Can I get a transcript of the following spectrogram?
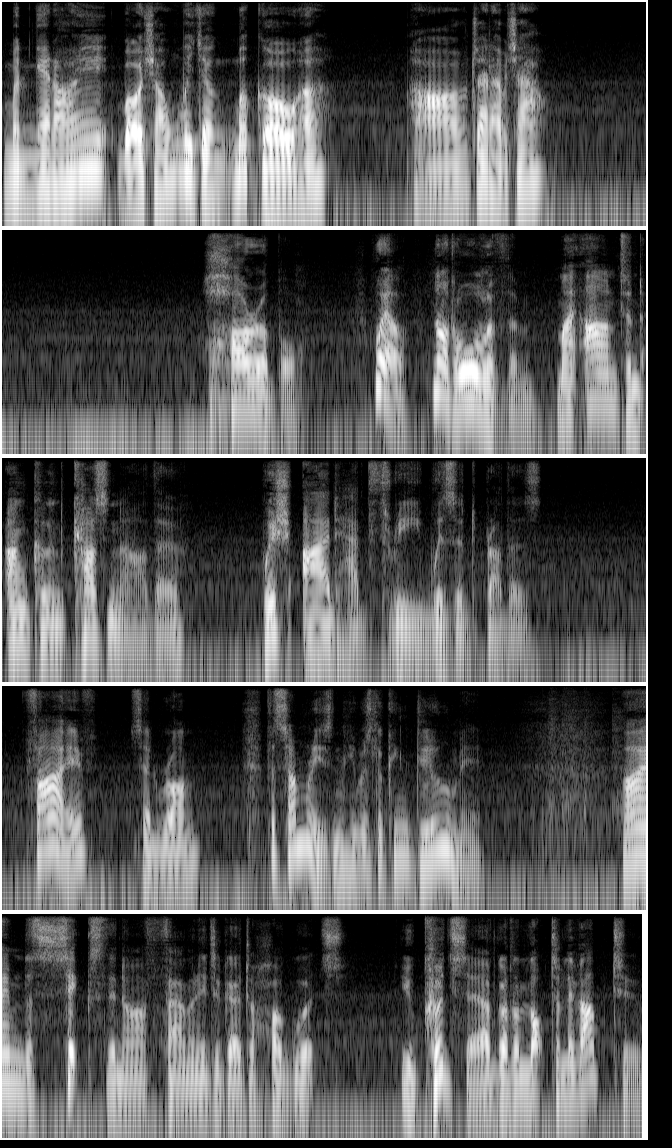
Mình nghe nói bộ sống với chân Muggle hả? Họ ra làm sao? Horrible. Well, not all of them. My aunt and uncle and cousin are, though. Wish I'd had three wizard brothers. Five, said Ron. For some reason, he was looking gloomy. I'm the sixth in our family to go to Hogwarts. You could say I've got a lot to live up to.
